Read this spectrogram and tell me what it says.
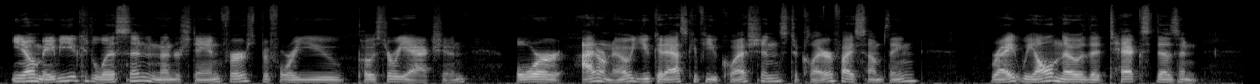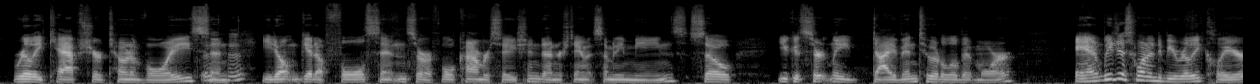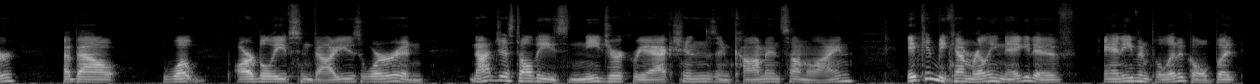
You know, maybe you could listen and understand first before you post a reaction. Or, I don't know, you could ask a few questions to clarify something, right? We all know that text doesn't really capture tone of voice and mm-hmm. you don't get a full sentence or a full conversation to understand what somebody means. So, you could certainly dive into it a little bit more. And we just wanted to be really clear about what our beliefs and values were and not just all these knee jerk reactions and comments online. It can become really negative and even political, but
